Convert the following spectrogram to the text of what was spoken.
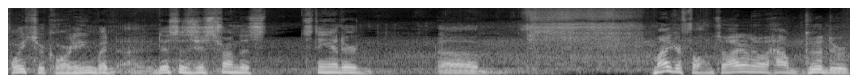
voice recording, but uh, this is just from the standard uh, microphone, so I don't know how good the re-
